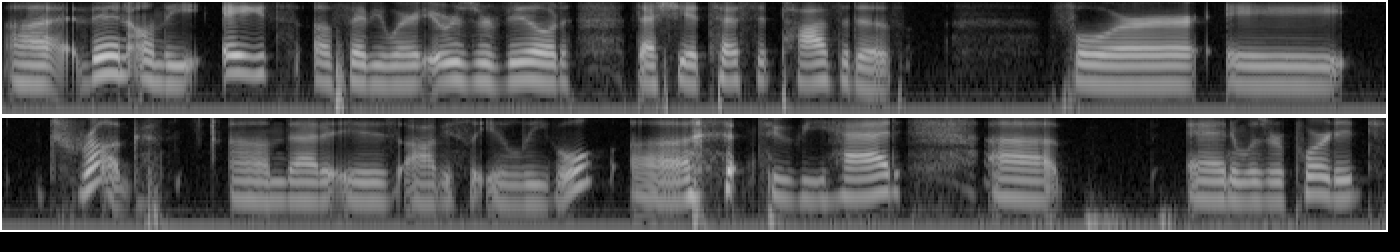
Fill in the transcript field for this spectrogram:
Uh, then on the 8th of February, it was revealed that she had tested positive for a drug um, that is obviously illegal uh, to be had. Uh, and it was reported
